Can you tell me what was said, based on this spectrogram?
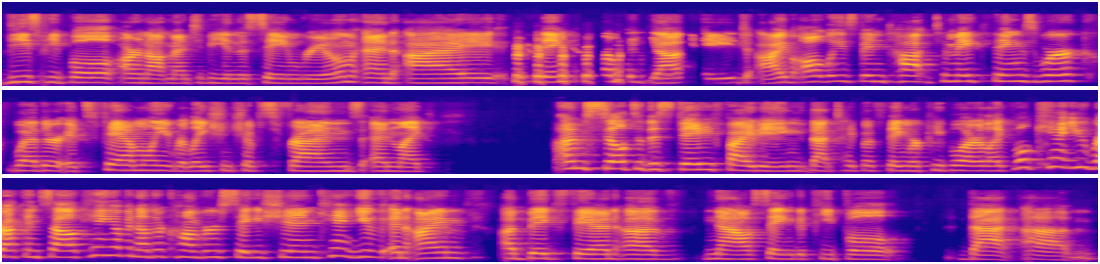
these people are not meant to be in the same room. And I think from a young age, I've always been taught to make things work, whether it's family, relationships, friends, and like I'm still to this day fighting that type of thing where people are like, well, can't you reconcile? Can't you have another conversation? Can't you? And I'm a big fan of now saying to people, that um,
